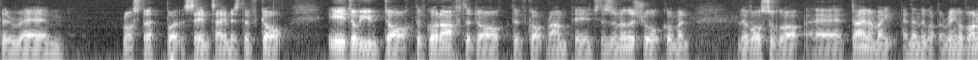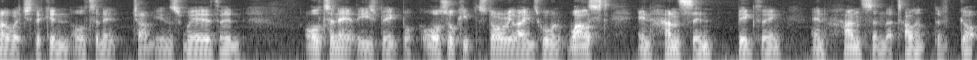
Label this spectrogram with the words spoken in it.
their um, roster, but at the same time as they've got AEW Dark, they've got After Dark, they've got Rampage. There's another show coming. They've also got uh, Dynamite, and then they've got the Ring of Honor, which they can alternate champions with and alternate these big, but also keep the storylines going whilst enhancing big thing, enhancing the talent they've got.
